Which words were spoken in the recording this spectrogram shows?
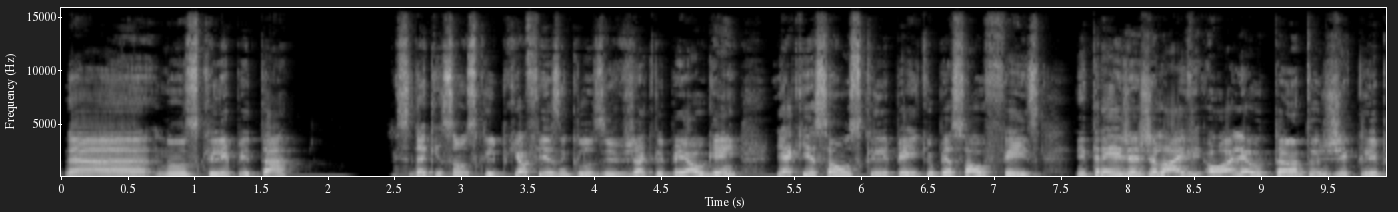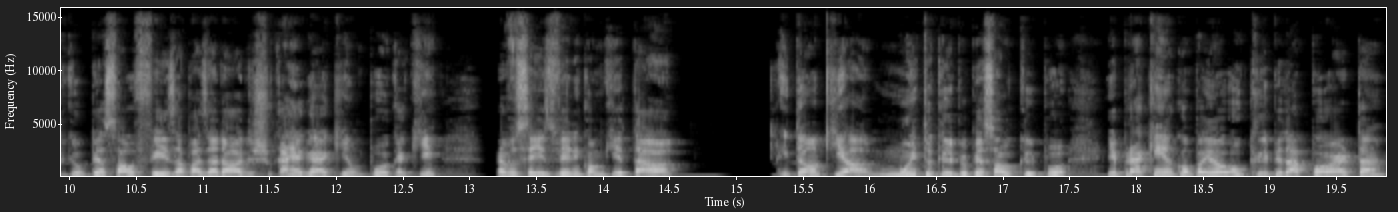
na, nos clipes, tá? Esse daqui são os clipes que eu fiz, inclusive já clipei alguém. E aqui são os clipes aí que o pessoal fez. Em três dias de live, olha o tanto de clipe que o pessoal fez, rapaziada. Ó, deixa eu carregar aqui um pouco aqui para vocês verem como que tá, ó. Então aqui, ó, muito clipe o pessoal clipou. E para quem acompanhou o clipe da porta,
